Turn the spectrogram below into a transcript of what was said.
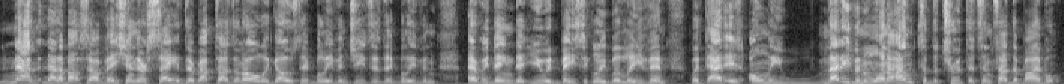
Not, not about salvation. They're saved. They're baptized in the Holy Ghost. They believe in Jesus. They believe in everything that you would basically believe in. But that is only not even one ounce of the truth that's inside the Bible.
